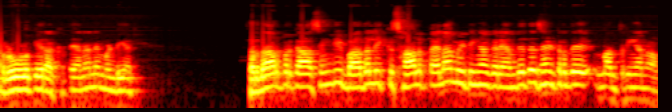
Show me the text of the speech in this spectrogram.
ਰੋਲ ਕੇ ਰੱਖਤੇ ਇਹਨਾਂ ਨੇ ਮੰਡੀਆਂ 'ਚ। ਸਰਦਾਰ ਪ੍ਰਕਾਸ਼ ਸਿੰਘ ਜੀ ਬਾਦਲ ਇੱਕ ਸਾਲ ਪਹਿਲਾਂ ਮੀਟਿੰਗਾਂ ਕਰ ਆਉਂਦੇ ਤੇ ਸੈਂਟਰ ਦੇ ਮੰਤਰੀਆਂ ਨਾਲ।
